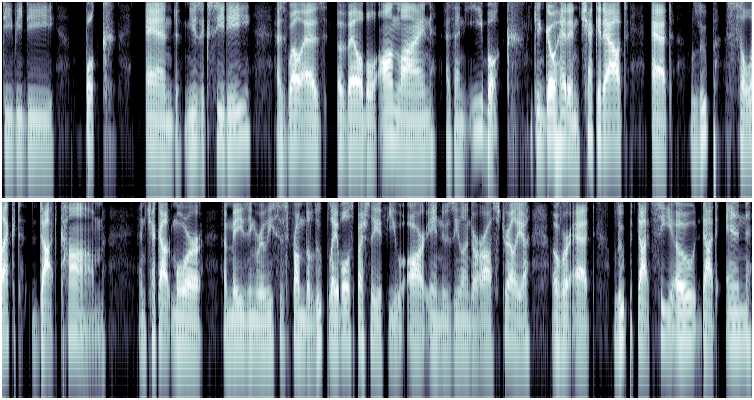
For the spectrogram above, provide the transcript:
DVD, book, and music CD, as well as available online as an ebook. You can go ahead and check it out at loopselect.com and check out more amazing releases from the Loop label, especially if you are in New Zealand or Australia, over at loop.co.nz.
